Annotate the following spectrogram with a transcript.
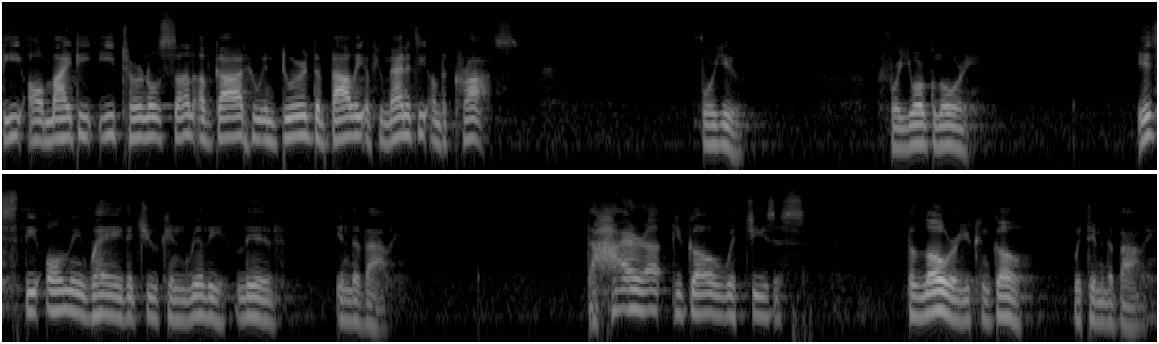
the Almighty, eternal Son of God who endured the valley of humanity on the cross for you, for your glory it's the only way that you can really live in the valley. The higher up you go with Jesus, the lower you can go with him in the valley.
